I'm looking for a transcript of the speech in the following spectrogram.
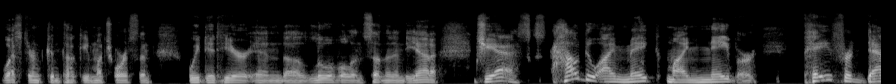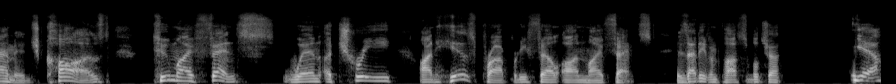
Western Kentucky, much worse than we did here in uh, Louisville and Southern Indiana. She asks, How do I make my neighbor pay for damage caused to my fence when a tree on his property fell on my fence? Is that even possible, Chuck? Yeah,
